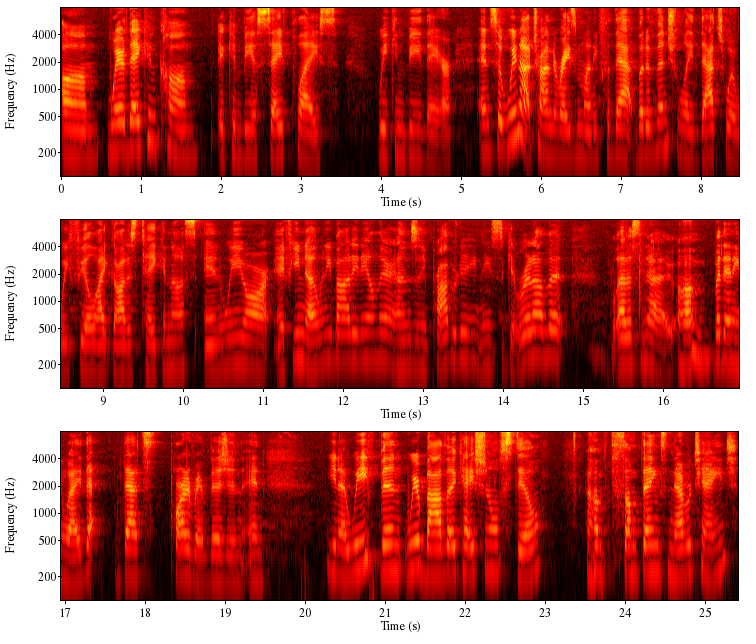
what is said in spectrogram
um, where they can come. It can be a safe place. We can be there. And so we're not trying to raise money for that, but eventually that's where we feel like God has taken us. And we are, if you know anybody down there owns any property, needs to get rid of it, let us know. Um, but anyway, that that's part of our vision. And, you know, we've been, we're bivocational still. Um, some things never change.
